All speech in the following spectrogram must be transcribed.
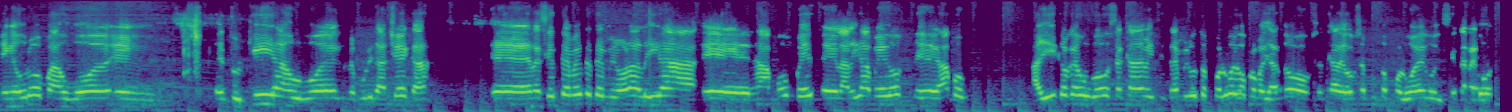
en Europa, jugó en, en Turquía, jugó en República Checa eh, recientemente terminó la liga eh, Japón B, eh, la liga B2 de Japón. Allí creo que jugó cerca de 23 minutos por juego, promediando cerca de 11 puntos por juego y 7 rebotes.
